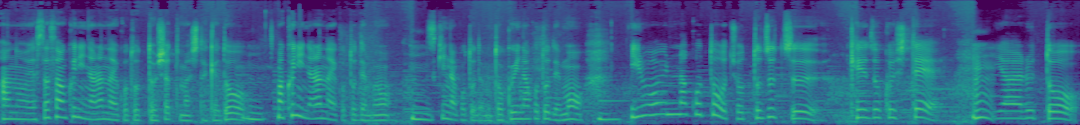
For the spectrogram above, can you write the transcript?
ああの安田さんは苦にならないことっておっしゃってましたけど、うん。まあ、苦にならないことでもうん。好きなことでも得意なことでもいろんなことをちょっとずつ継続してうん。やると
